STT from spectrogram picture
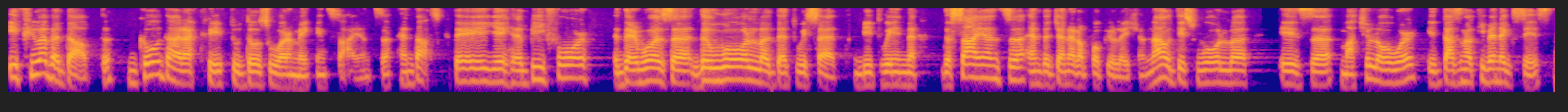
if you have a doubt, go directly to those who are making science and ask. They, uh, before there was uh, the wall that we set between the science and the general population. Now this wall uh, is uh, much lower. It does not even exist.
